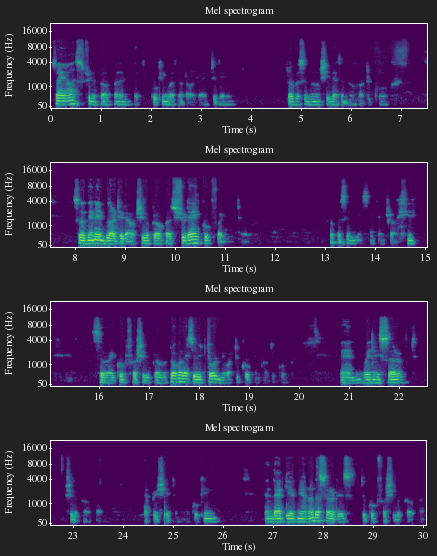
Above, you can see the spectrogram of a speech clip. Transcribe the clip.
So I asked Srila Prabhupada if cooking was not all right today. Prabhupada said, no, she doesn't know how to cook. So then I blurted out, Srila Prabhupada, should I cook for you? Prabhupada said, yes, you can try. so I cooked for Srila Prabhupada. Prabhupada actually told me what to cook and how to cook. And when I served Srila Prabhupada, appreciated my cooking. And that gave me another service to cook for Srila Prabhupada.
